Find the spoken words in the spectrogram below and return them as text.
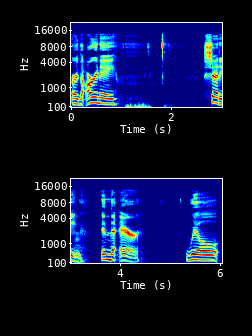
or the RNA shedding in the air will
